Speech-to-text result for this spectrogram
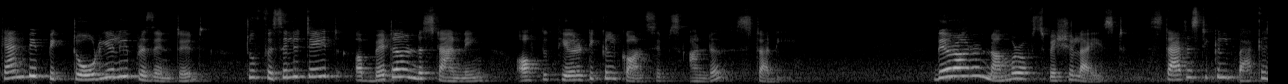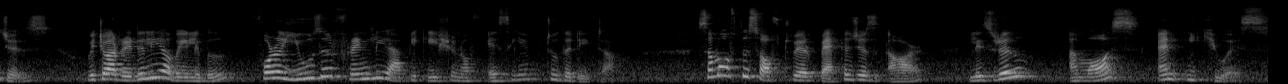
can be pictorially presented to facilitate a better understanding of the theoretical concepts under study. There are a number of specialized statistical packages which are readily available for a user-friendly application of SEM to the data. Some of the software packages are Lisrel, Amos and EQS.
